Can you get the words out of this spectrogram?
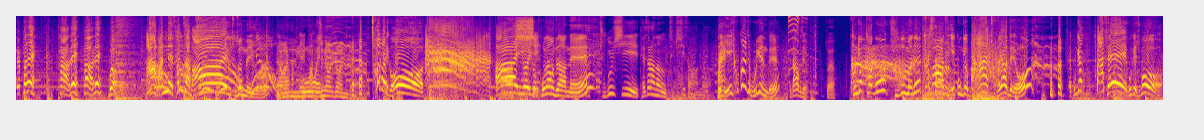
뼈파네 파네 파네 뭐야? 아 맞네. 3 3 아 이거 조졌네 이거. 넌못 지나간다. 쳐버리고. 아, 아 이거 이거 보나운드 나왔네. 죽을 시 되살아나는 즉시 사망한다 근데 얘 효과를 잘 모르겠는데? 나가보세요. 좋아요. 공격하고 죽으면은 다시 살아나서 얘 공격 막아줘야 돼요. 자, 공격 빠세! 공격해주고.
